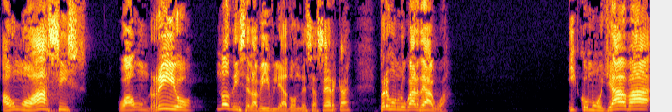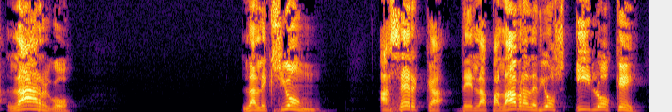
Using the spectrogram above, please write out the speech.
a un oasis o a un río no dice la Biblia dónde se acercan, pero es un lugar de agua. Y como ya va largo la lección acerca de la palabra de Dios y lo que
